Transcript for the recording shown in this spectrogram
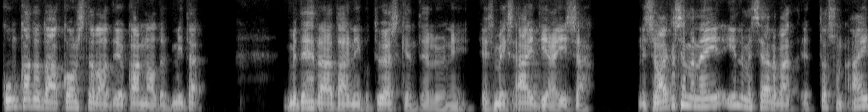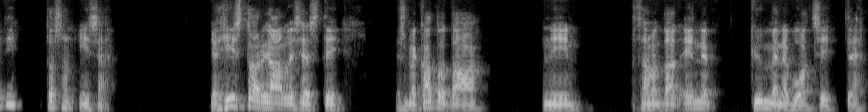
kun katsotaan konstellaatio kannalta, että mitä me tehdään jotain niin kuin työskentelyä, niin esimerkiksi äiti ja isä, niin se on aika semmoinen ilmiselvä, että tuossa on äiti, tuossa on isä. Ja historiallisesti, jos me katsotaan, niin sanotaan, että ennen kymmenen vuotta sitten,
